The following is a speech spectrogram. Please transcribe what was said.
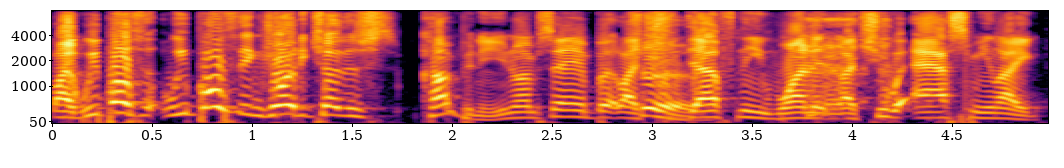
like we both we both enjoyed each other's company. You know what I'm saying? But like Sure. she definitely wanted like she would ask me like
